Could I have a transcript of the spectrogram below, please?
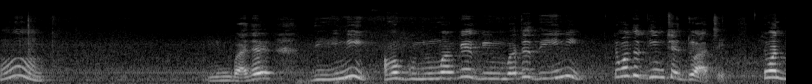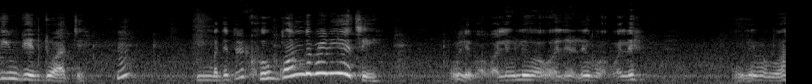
হুম। ডিম বাজার দিইনি, আমার গুনুমাকে ডিম বাজার দিইনি। তোমার তো ডিম সেদ্ধ আছে। তোমার ডিম সেদ্ধ আছে, হুম? ডিম বাজারটার খুব গন্ধ বেরিয়েছে। ওলে বাবালে ওলে বাবালে ওলে বাবালে ওলে বাবা।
